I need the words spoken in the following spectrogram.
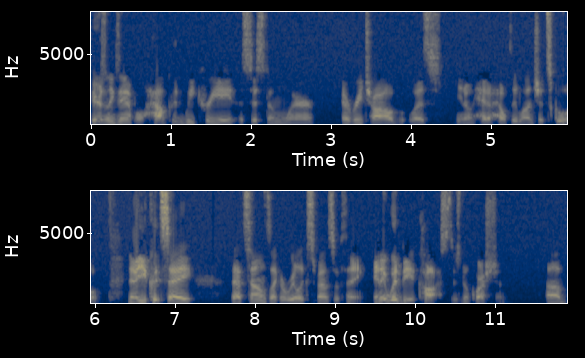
here's an example: how could we create a system where every child was, you know, had a healthy lunch at school? Now, you could say that sounds like a real expensive thing, and it would be a cost. There's no question. Um,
